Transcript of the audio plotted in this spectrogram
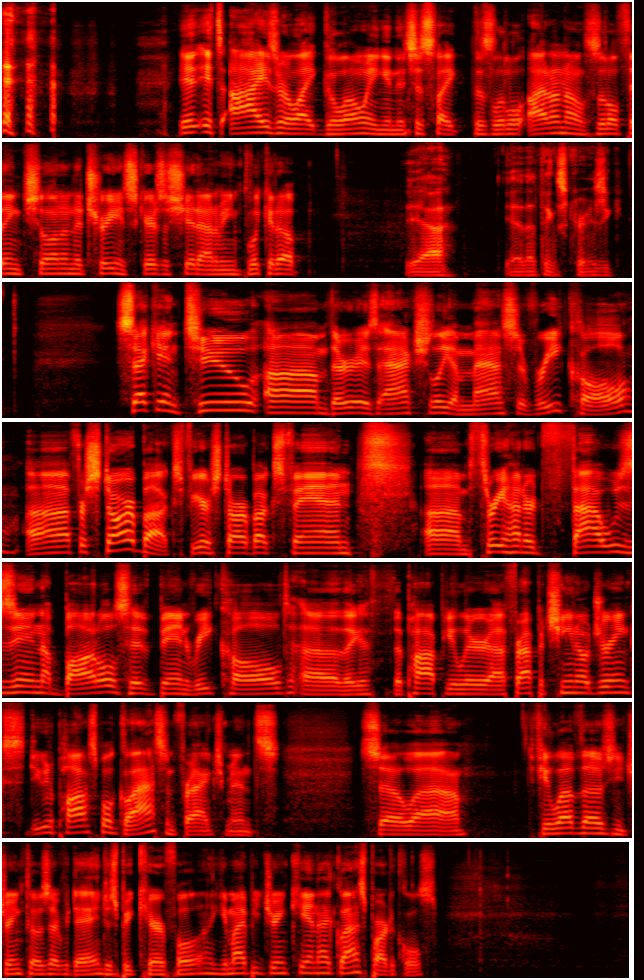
it, its eyes are like glowing, and it's just like this little I don't know this little thing chilling in a tree. and scares the shit out of me. Look it up. Yeah, yeah, that thing's crazy. Second, two, um, there is actually a massive recall uh, for Starbucks. If you're a Starbucks fan, um, 300,000 bottles have been recalled. Uh, the, the popular uh, Frappuccino drinks due to possible glass infringements. So, uh, if you love those and you drink those every day, just be careful. You might be drinking uh, glass particles.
